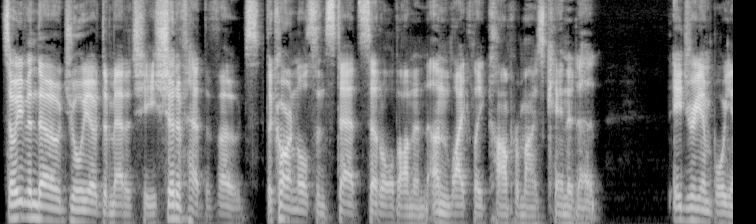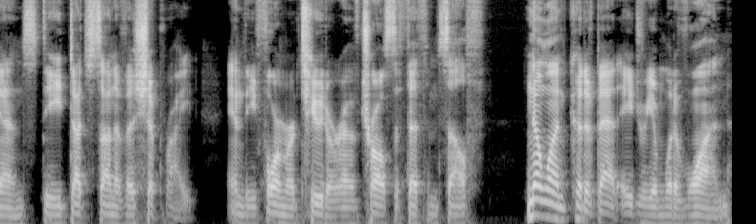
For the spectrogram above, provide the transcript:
So even though Giulio de' Medici should have had the votes, the Cardinals instead settled on an unlikely compromise candidate. Adrian Boeyens, the Dutch son of a shipwright, and the former tutor of Charles V himself. No one could have bet Adrian would have won.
